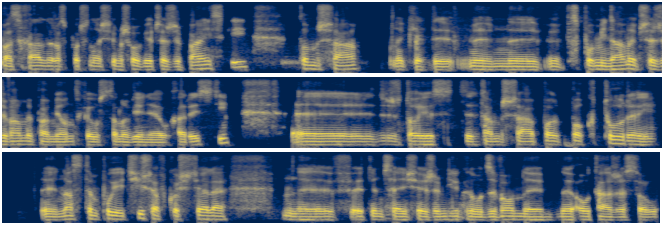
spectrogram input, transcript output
Paschalne rozpoczyna się mszą Wieczerzy Pańskiej. To msza kiedy my, my wspominamy, przeżywamy pamiątkę ustanowienia Eucharystii. E, to jest ta msza, po, po której Y, następuje cisza w kościele y, w tym sensie, że milkną dzwony, y, ołtarze są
